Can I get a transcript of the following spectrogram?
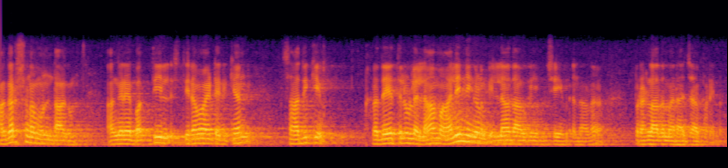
ആകർഷണമുണ്ടാകും. അങ്ങനെ ഭക്തിയിൽ സ്ഥിരമായിട്ടിരിക്കാൻ സാധിക്കും. ഹൃദയത്തിലുള്ള എല്ലാ മാലിന്യങ്ങളും ഇല്ലാതാവുകയും ചെയ്യും എന്നാണ് പ്രഹ്ലാദ മഹാരാജ പറയുന്നത്.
